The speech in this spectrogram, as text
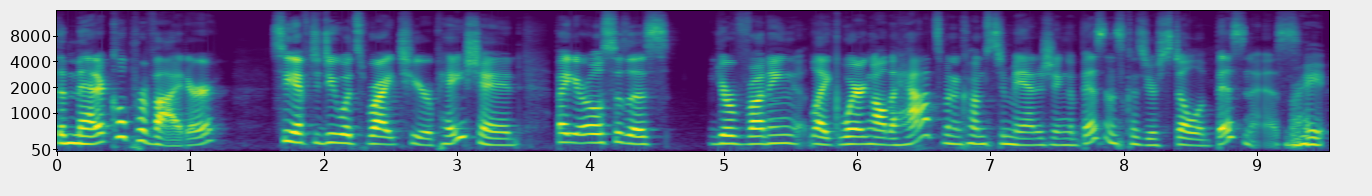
the medical provider, so you have to do what's right to your patient. But you're also this. You're running like wearing all the hats when it comes to managing a business because you're still a business. Right.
